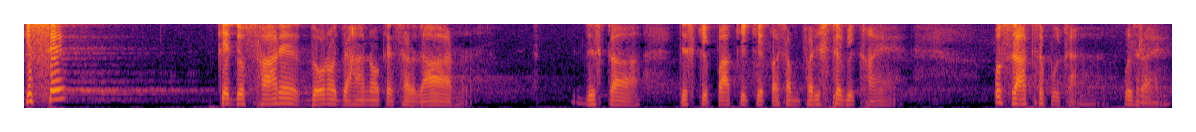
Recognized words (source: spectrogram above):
किससे? कि जो सारे दोनों जहानों के सरदार, जिसका, जिसकी पाकी की कसम फरिश्ते भी खाए उस रात से पूछा, पूछ रहा है,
